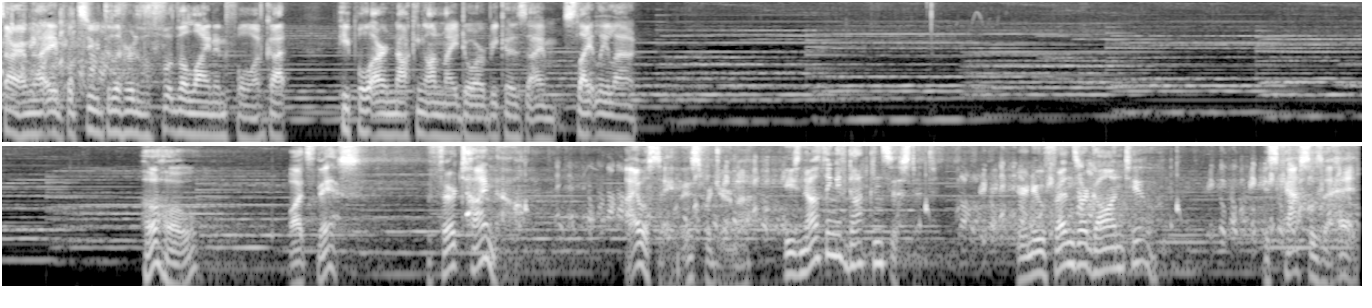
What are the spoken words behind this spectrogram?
Sorry, I'm not able to deliver the, the line in full. I've got people are knocking on my door because I'm slightly loud. Ho ho. What's this? The third time now. I will say this for Jerma. He's nothing if not consistent. Your new friends are gone too. His castle's ahead.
